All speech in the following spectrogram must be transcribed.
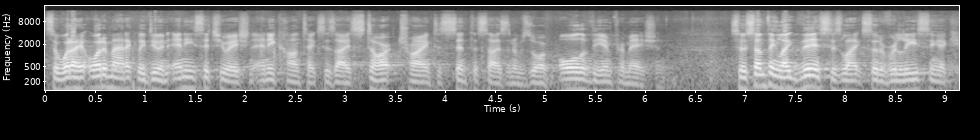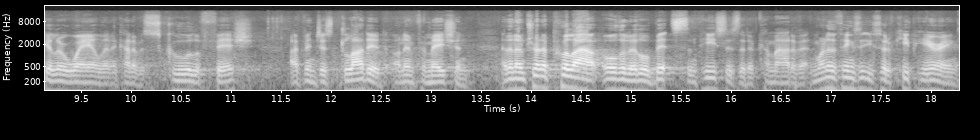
So what I automatically do in any situation, any context, is I start trying to synthesize and absorb all of the information. So something like this is like sort of releasing a killer whale in a kind of a school of fish. I've been just glutted on information. And then I'm trying to pull out all the little bits and pieces that have come out of it. And one of the things that you sort of keep hearing,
